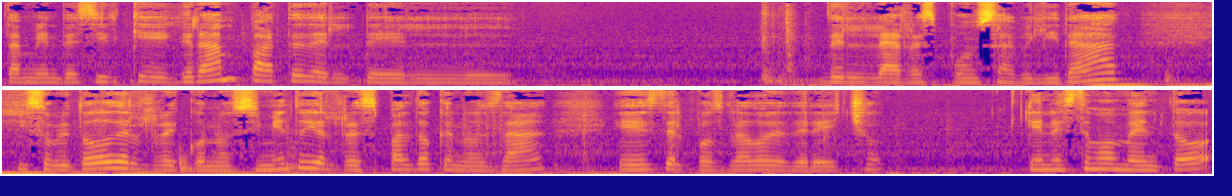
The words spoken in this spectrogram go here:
también decir que gran parte del, de la responsabilidad y sobre todo del reconocimiento y el respaldo que nos da es del posgrado de Derecho que en este momento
